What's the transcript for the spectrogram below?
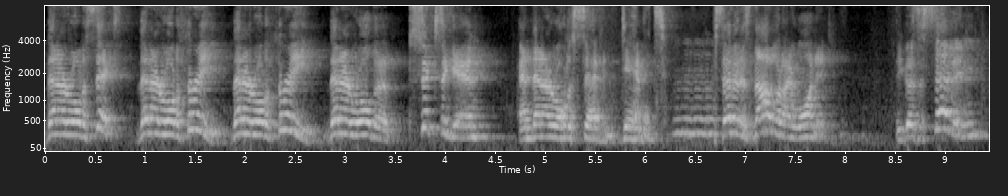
Then I rolled a 6. Then I rolled a 3. Then I rolled a 3. Then I rolled a 6 again. And then I rolled a 7. Damn it. 7 is not what I wanted. Because a 7,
